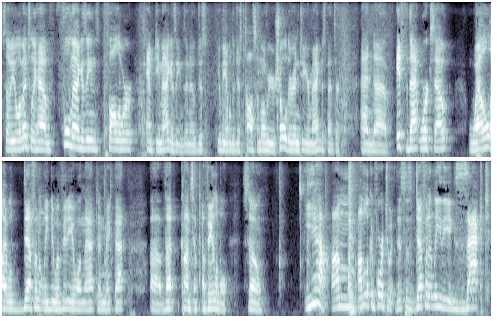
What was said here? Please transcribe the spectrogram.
So you'll eventually have full magazines, follower, empty magazines, and it'll just you'll be able to just toss them over your shoulder into your mag dispenser. And uh, if that works out well, I will definitely do a video on that and make that uh, that concept available. So yeah, I'm I'm looking forward to it. This is definitely the exact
